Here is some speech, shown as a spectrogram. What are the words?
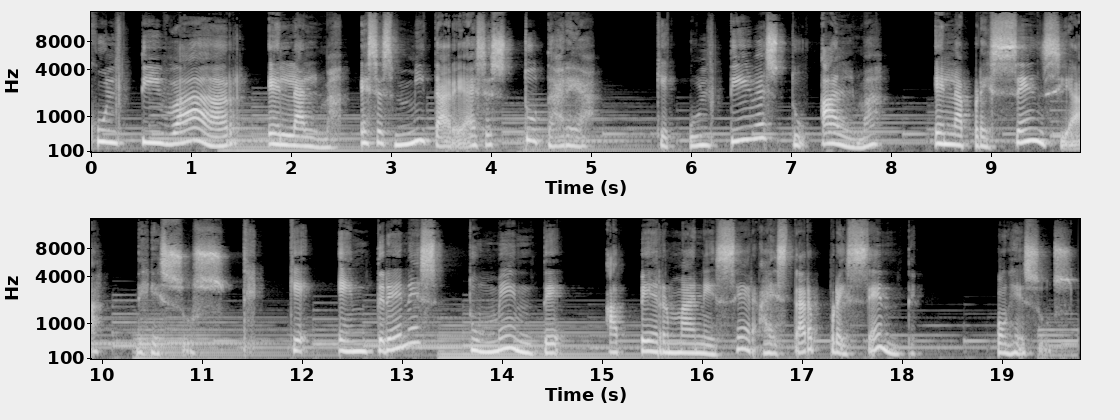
cultivar el alma. Esa es mi tarea, esa es tu tarea. Que cultives tu alma en la presencia de Jesús. Que entrenes tu mente a permanecer, a estar presente con Jesús.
